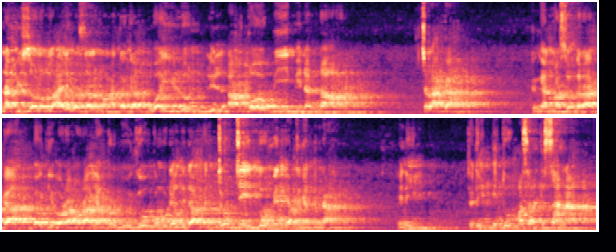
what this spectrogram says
Nabi Shallallahu Alaihi Wasallam mengatakan, "Wailun lil aqabi minan nar." Celaka dengan masuk neraka bagi orang-orang yang berwudu kemudian tidak mencuci tumitnya dengan benar. Ini jadi itu masalah ke sana.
